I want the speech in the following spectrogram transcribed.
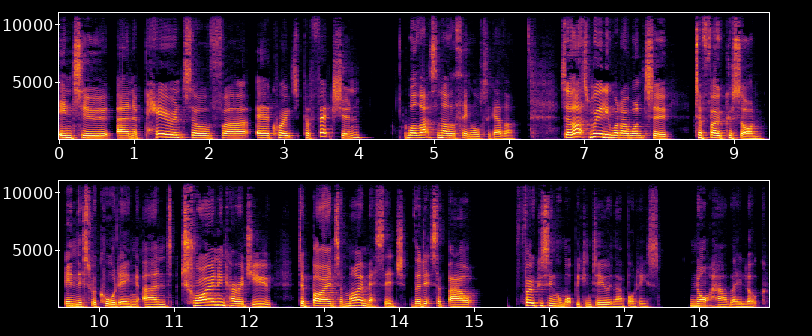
into an appearance of uh, air quotes perfection well, that's another thing altogether. So that's really what I want to, to focus on in this recording and try and encourage you to buy into my message that it's about focusing on what we can do with our bodies, not how they look.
